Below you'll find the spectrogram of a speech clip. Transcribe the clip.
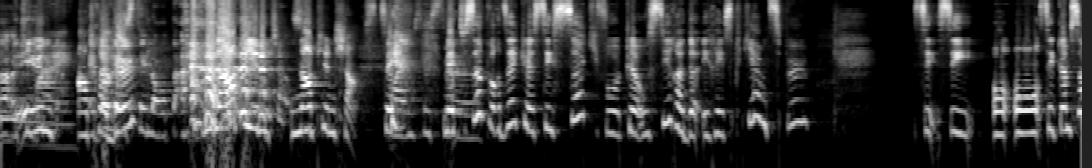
Ah, et une, Ouais. Entre pas deux, longtemps. non, puis une, non, puis une chance, tu sais. Ouais, c'est ça. Mais tout ça pour dire que c'est ça qu'il faut que aussi réexpliquer un petit peu. C'est, c'est, on, on- c'est comme ça,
